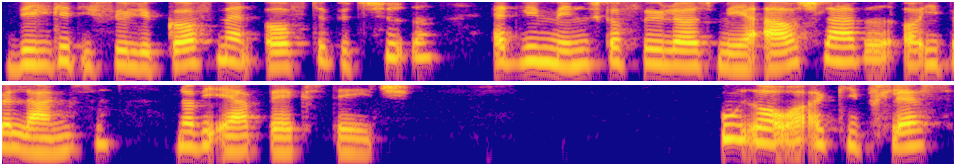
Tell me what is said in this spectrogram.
hvilket ifølge Goffman ofte betyder, at vi mennesker føler os mere afslappet og i balance, når vi er backstage. Udover at give plads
